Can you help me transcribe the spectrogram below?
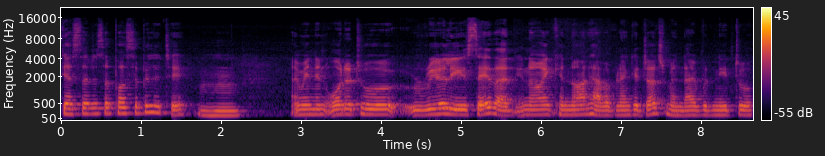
Yes, that is a possibility. hmm I mean, in order to really say that, you know, I cannot have a blanket judgment. I would need to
